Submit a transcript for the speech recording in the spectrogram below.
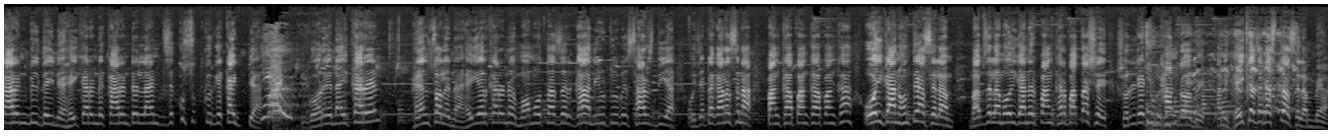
কারেন্ট বিল দেই না এই কারণে কারেন্টের লাইন দিছে কুসুত করে কাইটটা। ঘরে নাই কারেন্ট ফ্যান চলে না। হেয়ার কারণে মমতাজের গান ইউটিউবে সার্চ দিয়া, ওই যেটা গান আছে না, পাংখা পাংখা পাংখা, ওই গান হতে আসছিলাম। ভাবছিলাম ওই গানের পাংখার বাতাসে শরীরে একটু ঠান্ডা হবে। আমি সেই কাজে ব্যস্ত আছিলাম, মেয়া।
